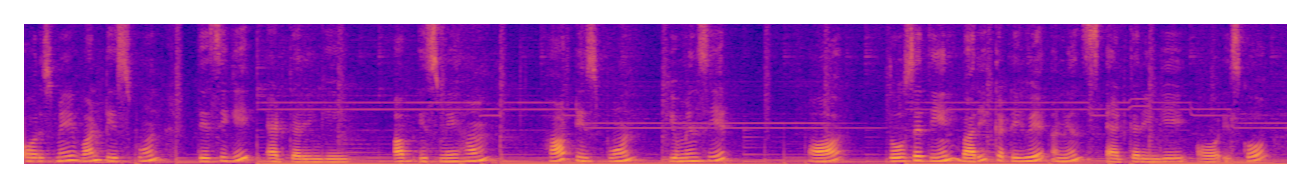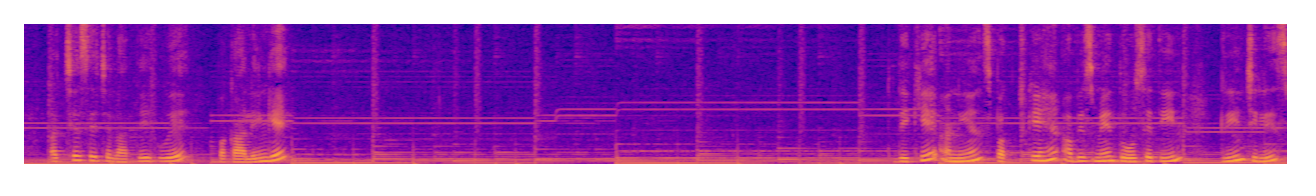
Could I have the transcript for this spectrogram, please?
और इसमें वन टीस्पून देसी घी ऐड करेंगे। अब इसमें हम हाफ़ टी स्पून क्यूमिन सीड और दो से तीन बारीक कटे हुए अनियंस ऐड करेंगे और इसको अच्छे से चलाते हुए पका लेंगे। देखिए, अनियंस पक चुके हैं। अब इसमें दो से तीन ग्रीन चिलीज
